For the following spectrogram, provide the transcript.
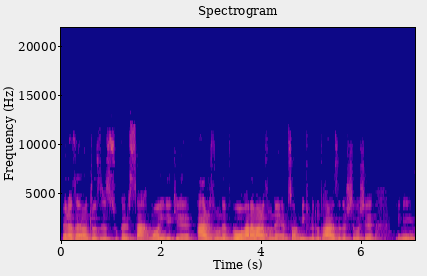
به نظر من جزء سوپر سهماییه که ارزونه واقعا هم ارزونه امسال می‌تونه دو تا عرضه داشته باشه. یعنی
